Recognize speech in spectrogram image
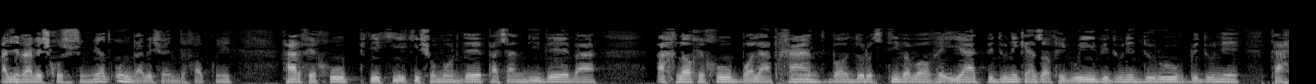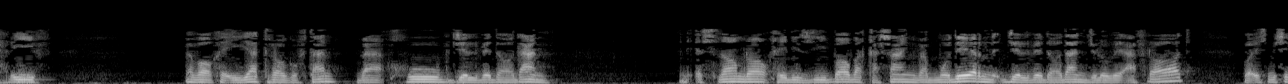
از این روش خوششون میاد. اون روش رو انتخاب کنید. حرف خوب یکی یکی شمرده پسندیده و اخلاق خوب با لبخند با درستی و واقعیت بدون گذافگویی بدون دروغ بدون تحریف واقعیت را گفتن و خوب جلوه دادن. یعنی اسلام را خیلی زیبا و قشنگ و مدرن جلوه دادن جلوه افراد باعث میشه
